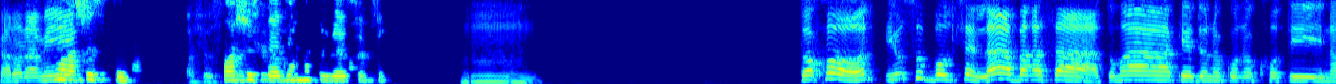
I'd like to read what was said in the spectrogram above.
কারণ আমি অসুস্থ। অসুস্থ। জন্য ফিরে এসেছি। হুম। তখন ইউসুফ বলছেন লা বাসা তোমাকে জন্য কোনো ক্ষতি না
